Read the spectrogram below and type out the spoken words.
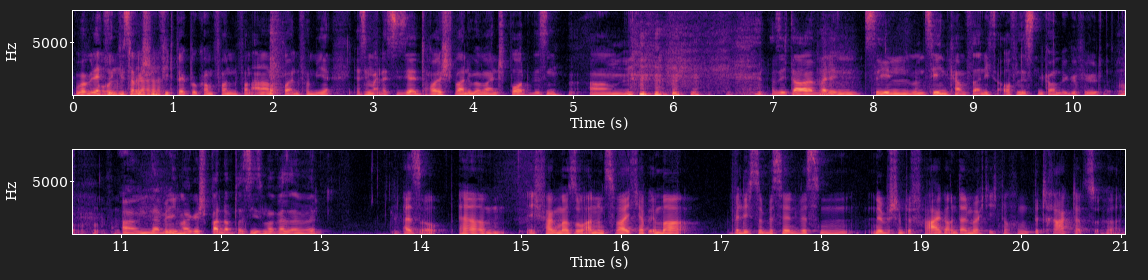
Über den letzten Und, Quiz habe ich schon äh, Feedback bekommen von, von anderen Freunden von mir, dass sie meinten, dass sie sehr enttäuscht waren über mein Sportwissen. Ähm, dass ich da bei den Zehn, beim Zehnkampf da nichts auflisten konnte, gefühlt. Ähm, da bin ich mal gespannt, ob das diesmal besser wird. Also, ähm, ich fange mal so an und zwar, ich habe immer, will ich so ein bisschen wissen, eine bestimmte Frage und dann möchte ich noch einen Betrag dazu hören.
